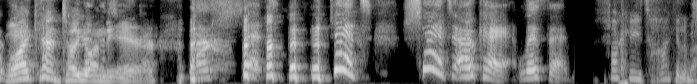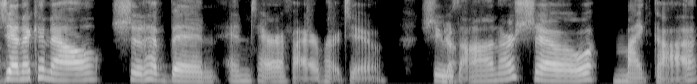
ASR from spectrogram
Okay. Well, I can't tell you What on the the air. Oh shit. shit. Shit. Okay. Listen. the fuck are you talking about? Jenna Kanell should have been in Terrifier Part Two. She was on our show, Micah.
